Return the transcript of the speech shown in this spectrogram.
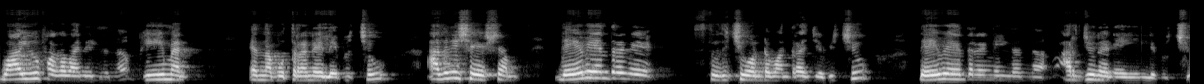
വായു ഭഗവാനിൽ നിന്ന് ഭീമൻ എന്ന പുത്രനെ ലഭിച്ചു. അതിനുശേഷം ദേവേന്ദ്രനെ സ്തുതിച്ചുകൊണ്ട് മന്ത്രം ജപിച്ചു. ദേവേന്ദ്രനിൽ നിന്ന് അർജുനനെയും ലഭിച്ചു.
